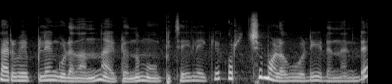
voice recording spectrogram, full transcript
കറിവേപ്പിലയും കൂടെ നന്നായിട്ടൊന്ന് മൂപ്പിച്ചതിലേക്ക് കുറച്ച് മുളക് പൊടി ഇടുന്നുണ്ട്.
